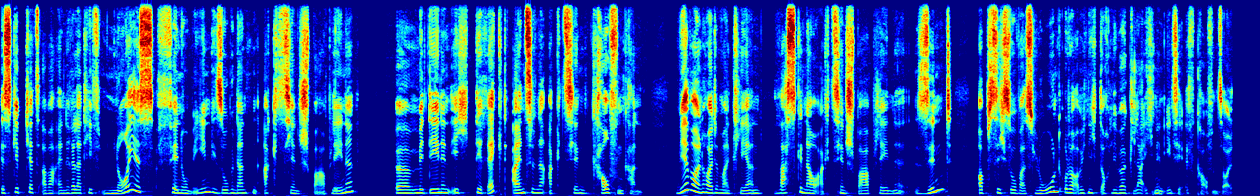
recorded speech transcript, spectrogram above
Es gibt jetzt aber ein relativ neues Phänomen, die sogenannten Aktiensparpläne, äh, mit denen ich direkt einzelne Aktien kaufen kann. Wir wollen heute mal klären, was genau Aktiensparpläne sind, ob sich sowas lohnt oder ob ich nicht doch lieber gleich einen ETF kaufen soll.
